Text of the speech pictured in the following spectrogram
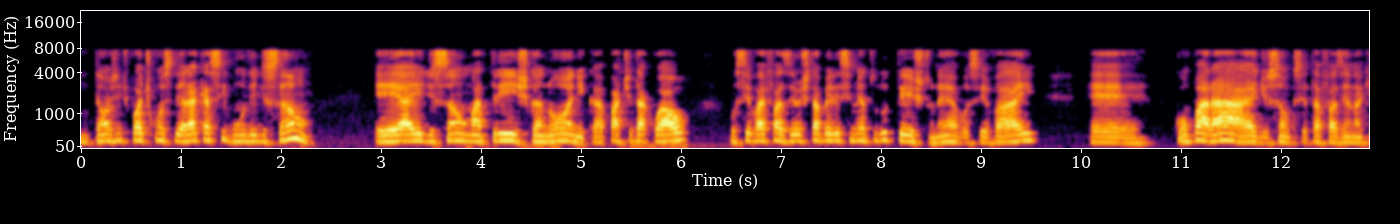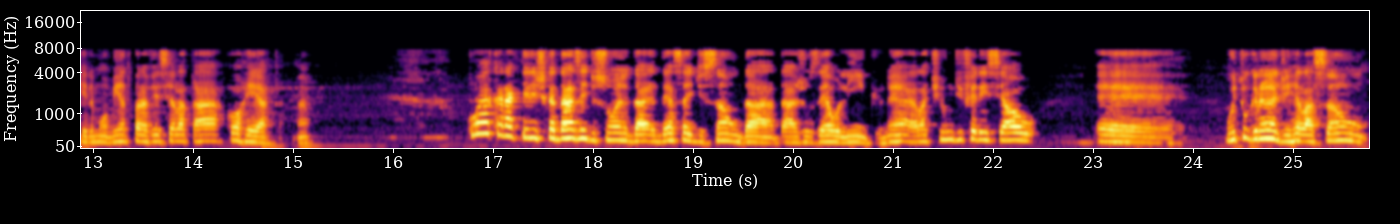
Então a gente pode considerar que a segunda edição é a edição matriz canônica, a partir da qual você vai fazer o estabelecimento do texto. Né? Você vai é, comparar a edição que você está fazendo naquele momento para ver se ela está correta. Né? Qual é a característica das edições, da, dessa edição da, da José Olímpio? Né? Ela tinha um diferencial é, muito grande em relação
